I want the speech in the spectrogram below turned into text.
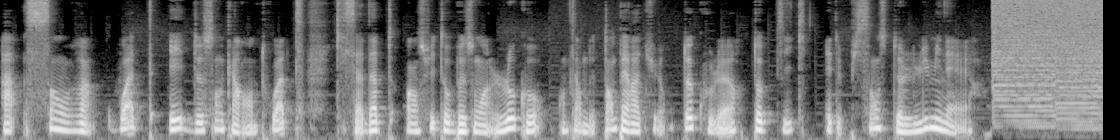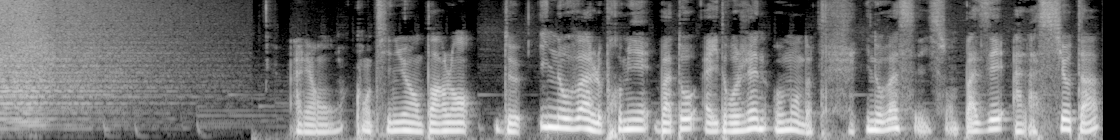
à 120 watts et 240 watts, qui s'adaptent ensuite aux besoins locaux en termes de température, de couleur, d'optique et de puissance de luminaire. Allez, on continue en parlant de Innova, le premier bateau à hydrogène au monde. Innova, ils sont basés à la Ciotat.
